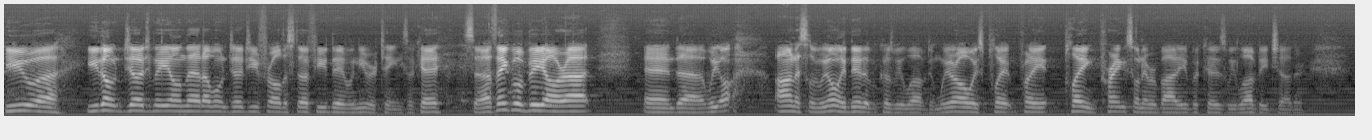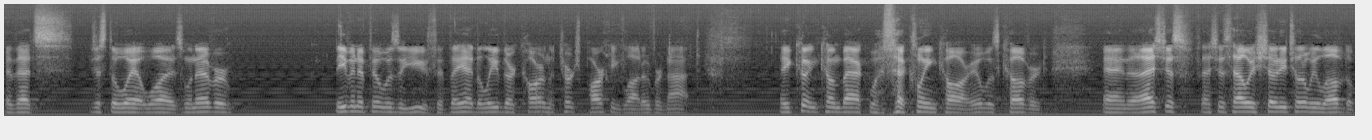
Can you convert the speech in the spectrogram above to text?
you uh, you don't judge me on that. I won't judge you for all the stuff you did when you were teens. Okay? So I think we'll be all right. And uh, we honestly we only did it because we loved him. We were always play, play, playing pranks on everybody because we loved each other. And that's just the way it was. Whenever even if it was a youth, if they had to leave their car in the church parking lot overnight, they couldn't come back with a clean car. It was covered, and uh, that's just that's just how we showed each other we loved them.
